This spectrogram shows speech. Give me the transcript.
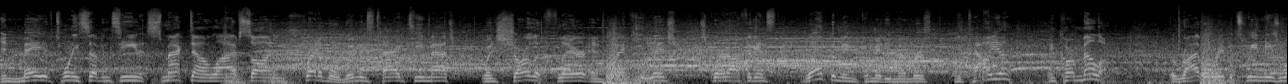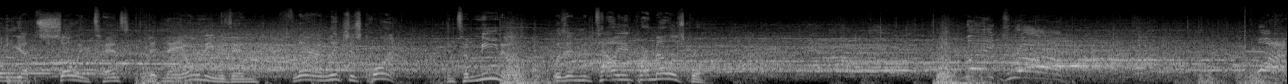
In May of 2017, SmackDown Live saw an incredible women's tag team match when Charlotte Flair and Becky Lynch squared off against welcoming committee members Natalya and Carmella. The rivalry between these women got so intense that Naomi was in Flair and Lynch's corner, and Tamina was in Natalya and Carmella's corner. Leg drop! What a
